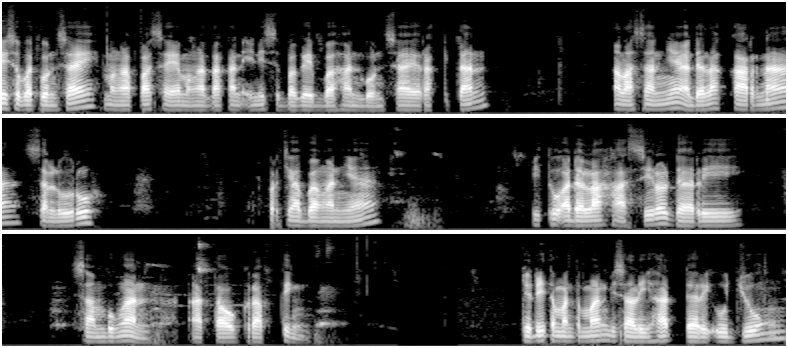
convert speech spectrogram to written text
Oke Sobat Bonsai, mengapa saya mengatakan ini sebagai bahan bonsai rakitan? Alasannya adalah karena seluruh percabangannya itu adalah hasil dari sambungan atau grafting. Jadi teman-teman bisa lihat dari ujung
